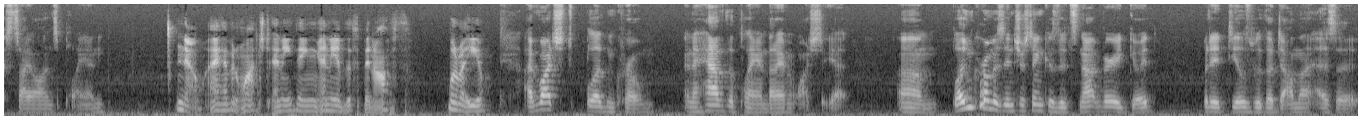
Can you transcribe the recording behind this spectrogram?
Cylon's plan. no, I haven't watched anything any of the spin-offs. What about you? I've watched Blood and Chrome, and I have the plan, but I haven't watched it yet. Um, Blood and Chrome is interesting because it's not very good, but it deals with Adama as a,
